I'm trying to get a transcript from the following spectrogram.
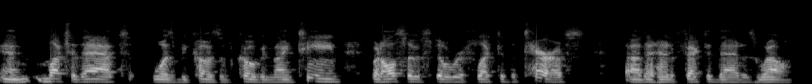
And much of that was because of COVID 19, but also still reflected the tariffs uh, that had affected that as well.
